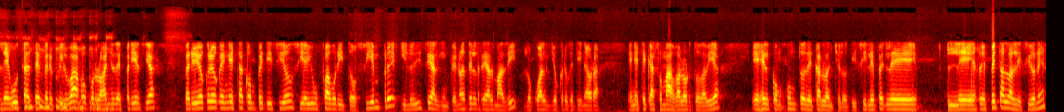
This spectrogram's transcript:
Le gusta ese perfil bajo por los años de experiencia, pero yo creo que en esta competición sí hay un favorito siempre, y lo dice alguien que no es del Real Madrid, lo cual yo creo que tiene ahora, en este caso, más valor todavía, es el conjunto de Carlo Ancelotti. Si le, le, le respetan las lesiones,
